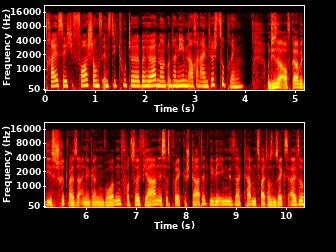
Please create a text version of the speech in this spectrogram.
30 Forschungsinstitute, Behörden und Unternehmen auch an einen Tisch zu bringen. Und diese Aufgabe, die ist schrittweise angegangen worden. Vor zwölf Jahren ist das Projekt gestartet, wie wir eben gesagt haben, 2006 also.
